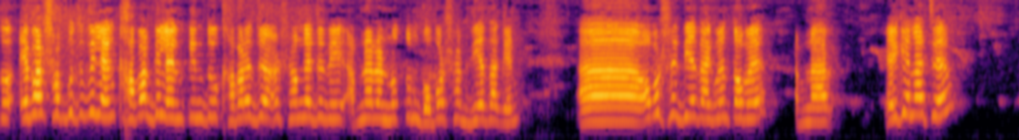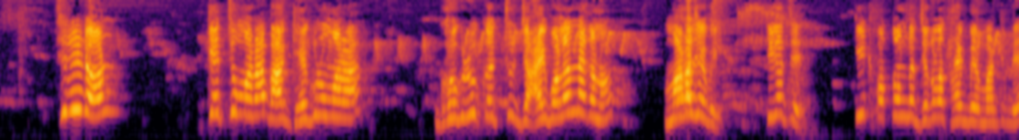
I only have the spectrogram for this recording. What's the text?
তো এবার সব কিছু দিলেন, খাবার দিলেন, কিন্তু খাবারের সঙ্গে যদি আপনারা নতুন গোবর সার দিয়ে থাকেন অবশ্যই দিয়ে থাকবেন। তবে আপনার এইখানে আছে থ্রিডন কেঁচু মারা বা ঘেগুড়ু মারা। ঘুঘরু কচ্ছু যাই বলেন না কেন, মারা যাবে, ঠিক আছে? কীট পতঙ্গ যেগুলো থাকবে মাটিতে,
